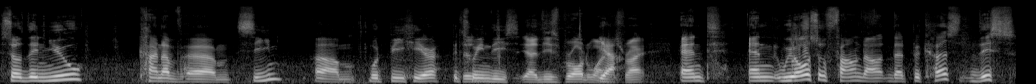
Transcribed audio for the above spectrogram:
so the new kind of um, seam um, would be here between these. Yeah, these broad ones, Yeah. right? And, and we also found out that because this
